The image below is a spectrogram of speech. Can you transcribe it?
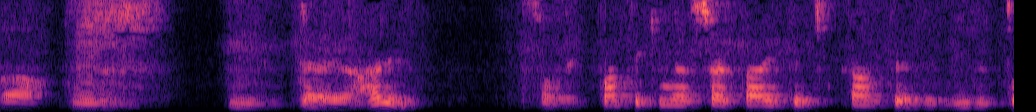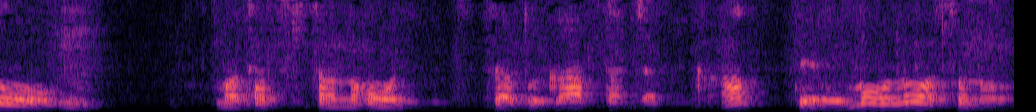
ば、うん。うん、だからやはり、その一般的な社会的観点で見ると、うん。まあ、たつきさんの方に実は部があったんじゃないかなって思うのは、その、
